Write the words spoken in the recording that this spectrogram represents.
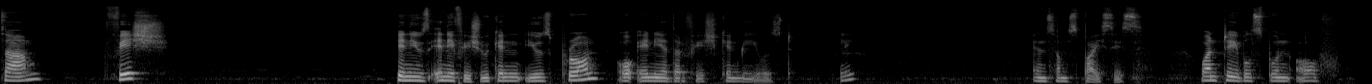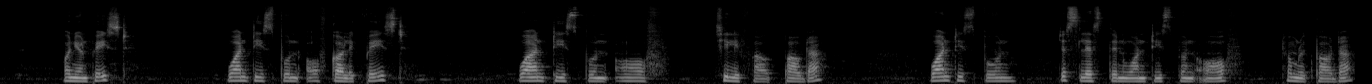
Some fish, can use any fish. We can use prawn or any other fish can be used. And some spices. One tablespoon of onion paste, one teaspoon of garlic paste, one teaspoon of chili powder, 1 teaspoon just less than 1 teaspoon of turmeric powder.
